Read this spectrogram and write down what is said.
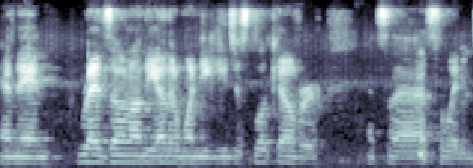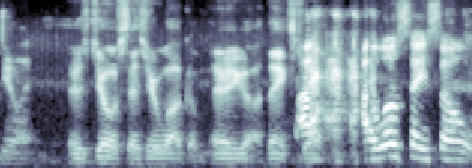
and then red zone on the other one. You can just look over. That's uh, that's the way to do it. There's Joe says you're welcome. There you go. Thanks, Joe. I, I will say so.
